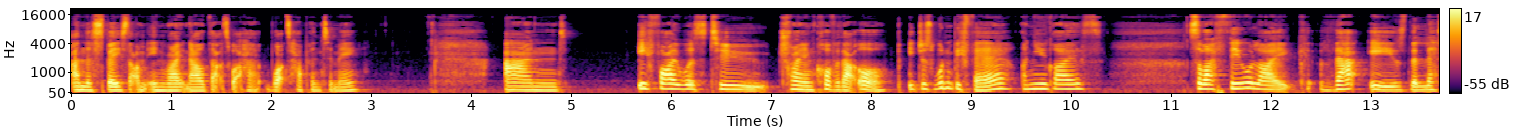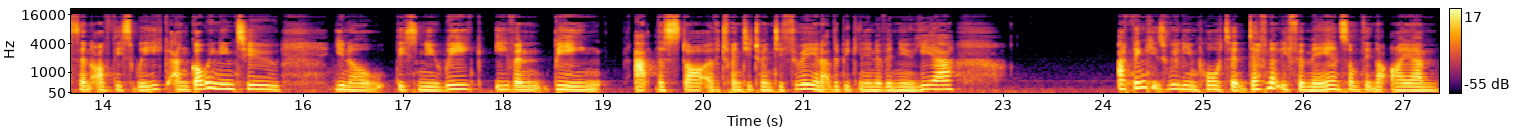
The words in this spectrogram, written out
and the space that I'm in right now. That's what ha- what's happened to me. And if I was to try and cover that up, it just wouldn't be fair on you guys. So I feel like that is the lesson of this week and going into, you know, this new week, even being at the start of 2023 and at the beginning of a new year. I think it's really important, definitely for me, and something that I am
